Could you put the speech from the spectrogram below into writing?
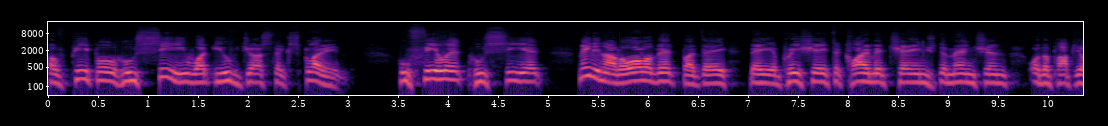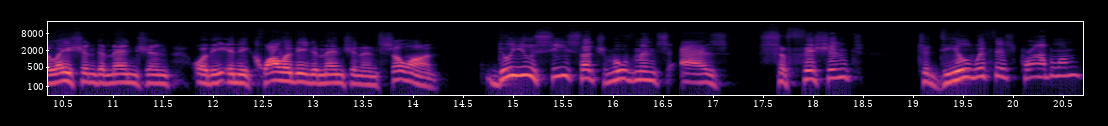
of people who see what you've just explained who feel it who see it maybe not all of it, but they, they appreciate the climate change dimension or the population dimension or the inequality dimension and so on. Do you see such movements as sufficient to deal with this problem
